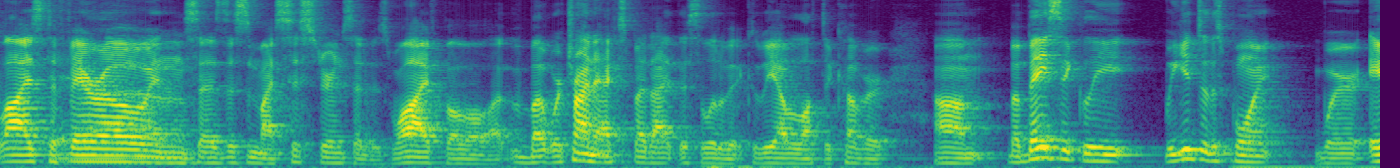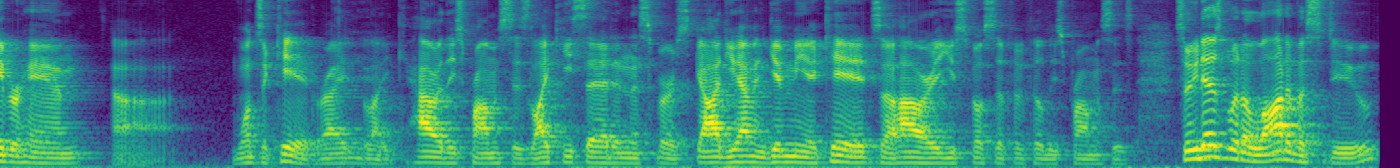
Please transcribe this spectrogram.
lies to yeah. Pharaoh and says, This is my sister instead of his wife, blah, blah, blah. But we're trying to expedite this a little bit because we have a lot to cover. Um, but basically, we get to this point where Abraham uh, wants a kid, right? Yeah. Like, how are these promises? Like he said in this verse, God, you haven't given me a kid, so how are you supposed to fulfill these promises? So he does what a lot of us do,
